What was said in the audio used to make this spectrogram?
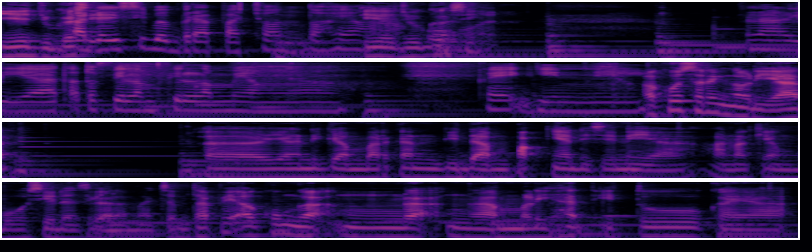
iya juga ada sih. sih beberapa contoh yang Iya aku juga sih. pernah lihat atau film-film yang kayak gini. Aku sering ngeliat eh, yang digambarkan di dampaknya di sini ya anak yang bosi dan segala macam. Tapi aku nggak nggak nggak melihat itu kayak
